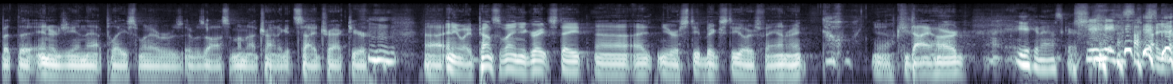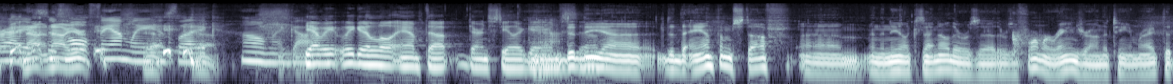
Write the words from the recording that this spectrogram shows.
but the energy in that place, whatever, it was, it was awesome. I'm not trying to get sidetracked here. Uh, anyway, Pennsylvania, great state. Uh, I, you're a Ste big Steelers fan, right? Oh my Yeah, die hard. You can ask her. Jesus Christ. Now- His now whole family Yeah, is like, yeah. Oh my God. Yeah, we, we get a little amped up during Steeler games. Did so. the uh, did the anthem stuff um, and the kneel? Because I know there was a there was a former Ranger on the team, right, that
